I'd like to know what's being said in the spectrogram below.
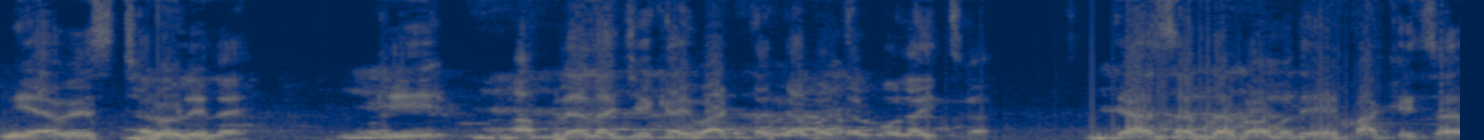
मी यावेळेस ठरवलेलं आहे की आपल्याला जे काही वाटतं त्याबद्दल बोलायचं. त्या संदर्भामध्ये बाकीचं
